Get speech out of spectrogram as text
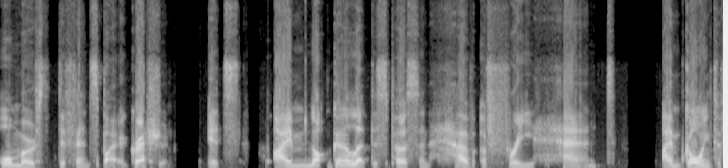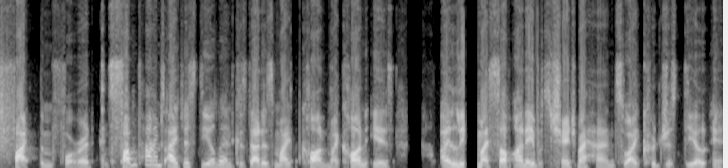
almost defense by aggression. It's I'm not going to let this person have a free hand. I'm going to fight them for it. And sometimes I just deal in because that is my con. My con is I leave myself unable to change my hand so I could just deal in.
